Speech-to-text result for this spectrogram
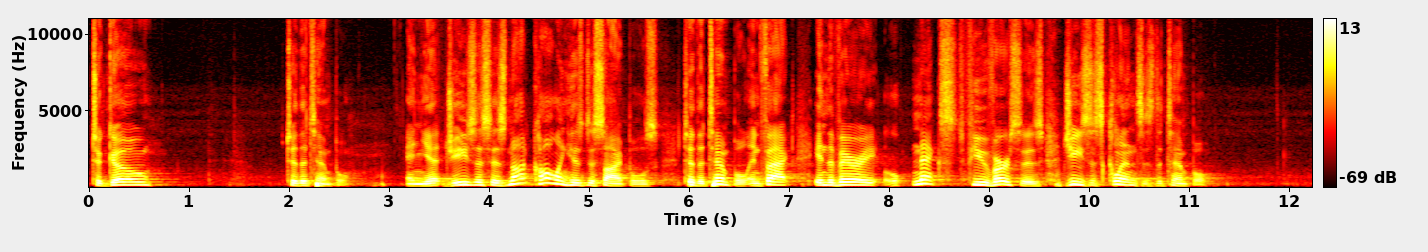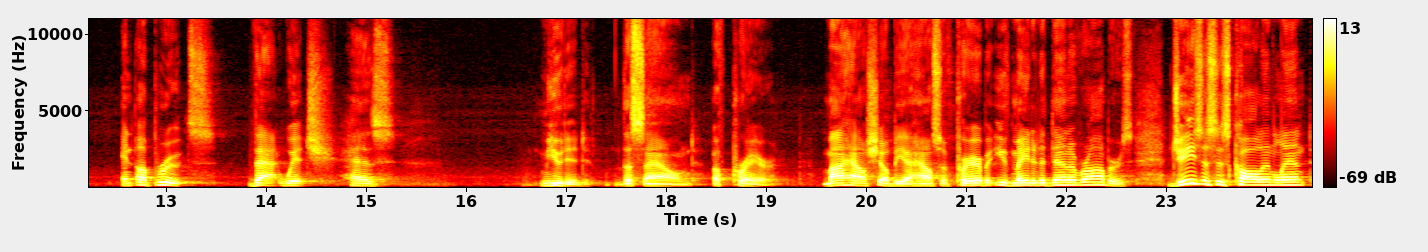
to go to the temple And yet, Jesus is not calling his disciples to the temple. In fact, in the very next few verses, Jesus cleanses the temple and uproots that which has muted the sound of prayer. My house shall be a house of prayer, but you've made it a den of robbers. Jesus' call in Lent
